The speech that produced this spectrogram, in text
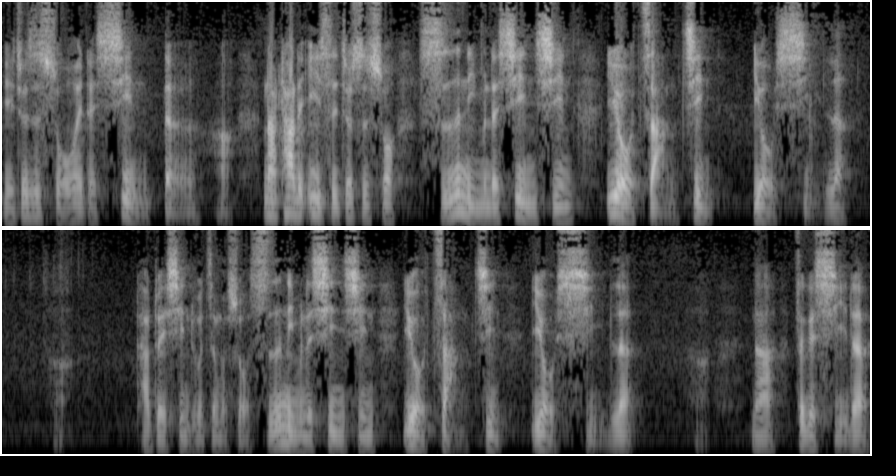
也就是所谓的信德啊。那它的意思就是说，使你们的信心又长进又喜乐。他对信徒这么说：使你们的信心又长进又喜乐啊。那这个喜乐，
